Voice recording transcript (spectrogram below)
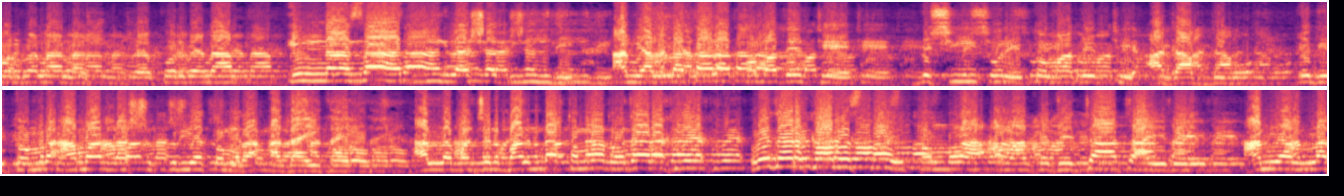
করবে না না করবে না। আমি আল্লাহ বেশি করে তোমাদেরকে আযাব দেব। যদি তোমরা আমার না শুকরিয়া তোমরা আদায় করো। আল্লাহ বলছেন, বান্দা, তোমরা রোজা রাখবে। রোজা রাখা অবস্থায় তোমরা আমার কাছে যা চাইবে, আমি আল্লাহ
